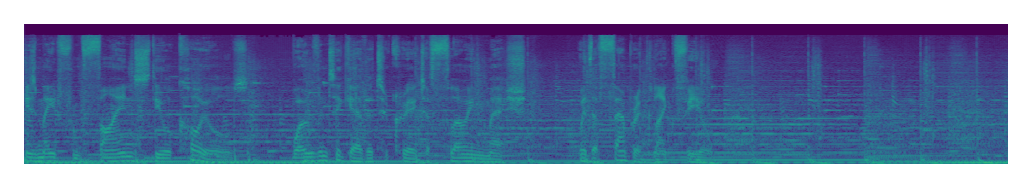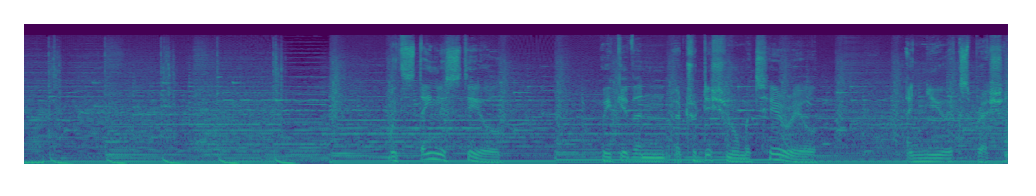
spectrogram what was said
is made from fine steel coils woven together to create a flowing mesh with a fabric-like feel. With stainless steel, we've given a traditional material a new expression.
